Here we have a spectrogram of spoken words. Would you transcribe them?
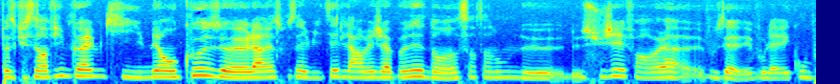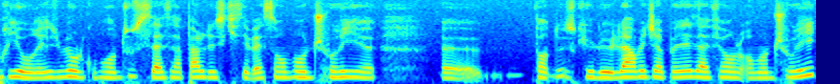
Parce que c'est un film quand même qui met en cause euh, la responsabilité de l'armée japonaise dans un certain nombre de, de sujets. Enfin voilà, vous avez, vous l'avez compris au résumé, on le comprend tous, ça, ça parle de ce qui s'est passé en Mandchourie. Enfin, de ce que l'armée japonaise a fait en, en Mandchourie.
